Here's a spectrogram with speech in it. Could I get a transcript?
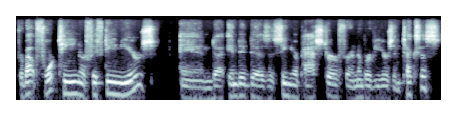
for about 14 or 15 years, and uh, ended as a senior pastor for a number of years in Texas,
